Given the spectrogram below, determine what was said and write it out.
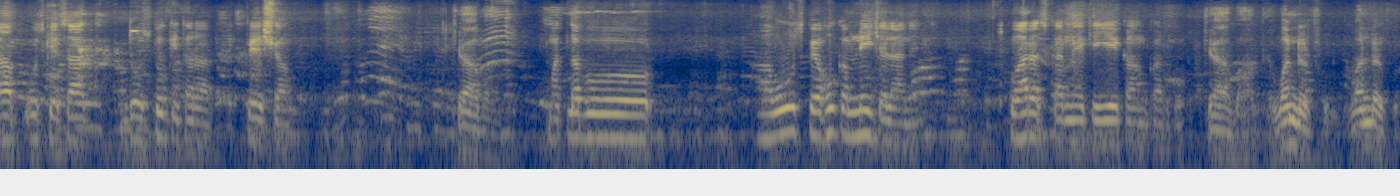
आप उसके साथ दोस्तों की तरह पेश आओ। क्या बात मतलब वो हाँ वो उस पर हुक्म नहीं चलाने उसको अर्ज़ करने के ये काम कर दो। क्या बात है वंडरफुल वंडरफुल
